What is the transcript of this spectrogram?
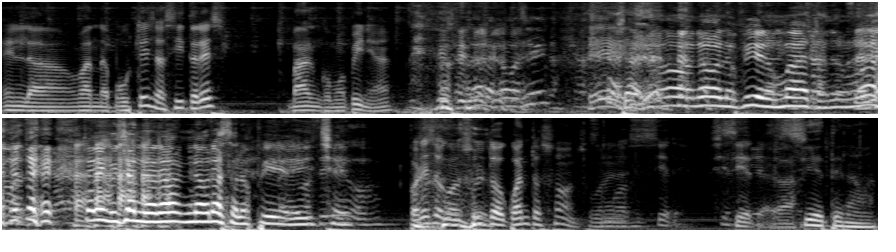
en la banda? Ustedes así tres van como piña, ¿eh? No, no, los pibes nos matan. Nos matan. Están escuchando un abrazo a los pibes. ahí, che. Por eso consulto cuántos son, suponete. Somos siete. Siete, ahí va. Siete nada más.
